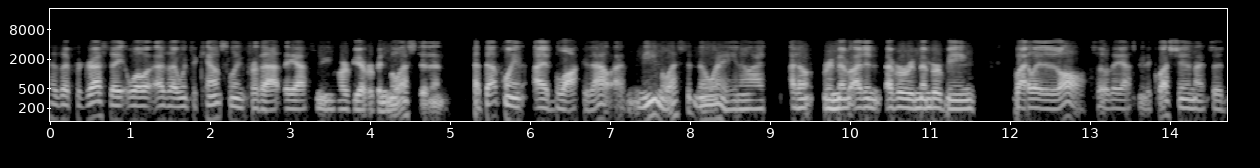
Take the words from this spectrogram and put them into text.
as I progressed, I well as I went to counseling for that, they asked me, "Have you ever been molested?" And at that point, I had blocked it out. I, me molested? No way. You know, I I don't remember. I didn't ever remember being violated at all. So they asked me the question, and I said,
